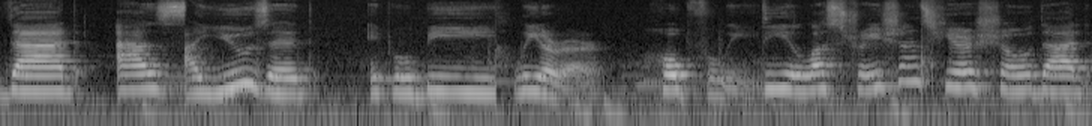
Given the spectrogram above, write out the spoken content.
that as I use it, it will be clearer hopefully. The illustrations here show that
